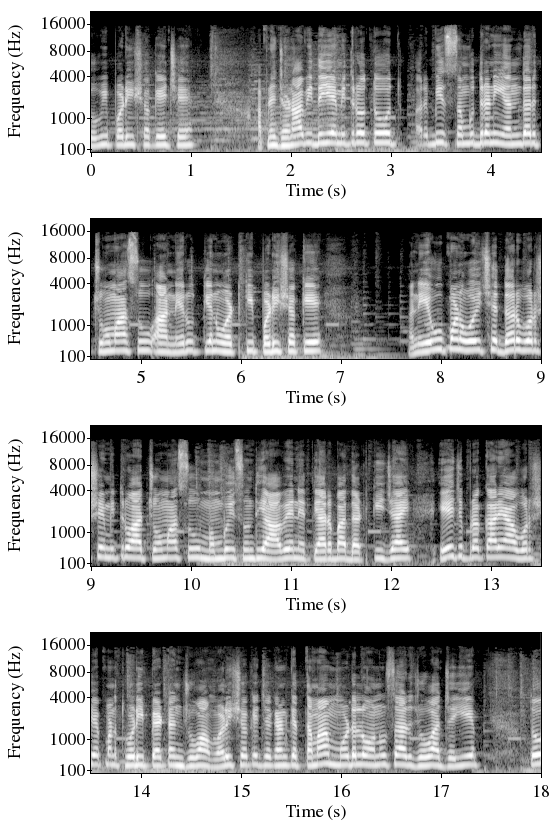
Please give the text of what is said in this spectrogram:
જોવી પડી શકે છે. આપણે જણાવી દઈએ મિત્રો તો અરબી સમુદ્રની અંદર ચોમાસું આ નૈઋત્યનું અટકી પડી શકે. અને એવું પણ હોય છે, દર વર્ષે મિત્રો આ ચોમાસું મુંબઈ સુધી આવે ને ત્યારબાદ અટકી જાય. એ જ પ્રકારે આ વર્ષે પણ થોડી પેટર્ન જોવા મળી શકે છે, કારણ કે તમામ મોડલો અનુસાર જોવા જઈએ તો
